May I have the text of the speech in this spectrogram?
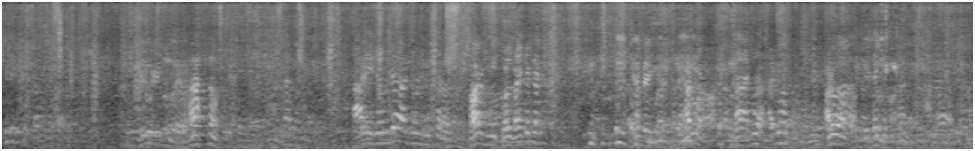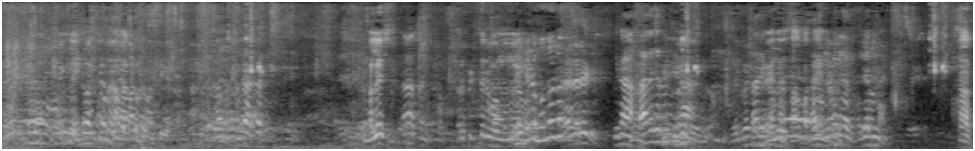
పరిష్కరించాలి దగ్గర అందరూ రాండి మల్లేష్ మరి పిక్చర్ ముందు సార్.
